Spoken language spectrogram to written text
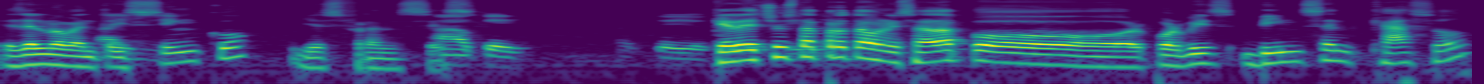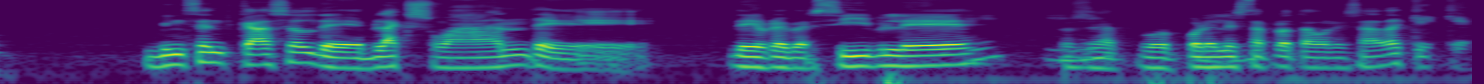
Es del 95 Jaine. y es francés. Ah. Okay, que de hecho está protagonizada por, por Vincent Castle. Vincent Castle de Black Swan, de, de Irreversible. Uh -huh. O sea, por, por, él está protagonizada. Que, que,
